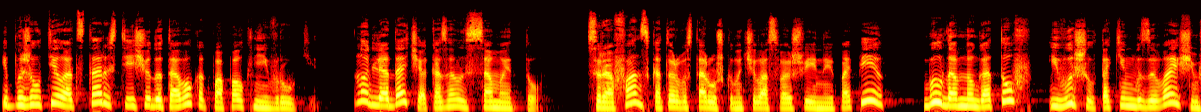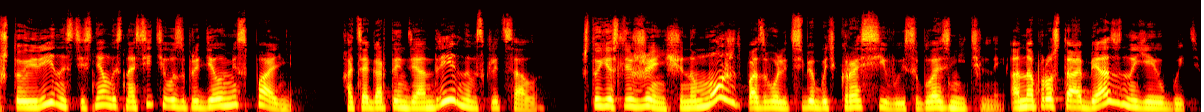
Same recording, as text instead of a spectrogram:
и пожелтел от старости еще до того, как попал к ней в руки. Но для дачи оказалось самое то. Сарафан, с которого старушка начала свою швейную эпопею, был давно готов и вышел таким вызывающим, что Ирина стеснялась носить его за пределами спальни, хотя Гортензия Андреевна восклицала, что если женщина может позволить себе быть красивой и соблазнительной, она просто обязана ею быть.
